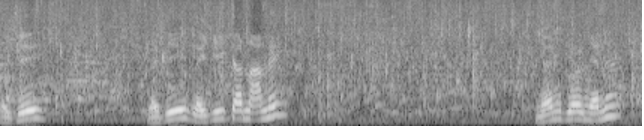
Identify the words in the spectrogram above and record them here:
lấy chi? Lấy chi? Lấy chi cho anh ăn đi. Kêu nhấn á.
